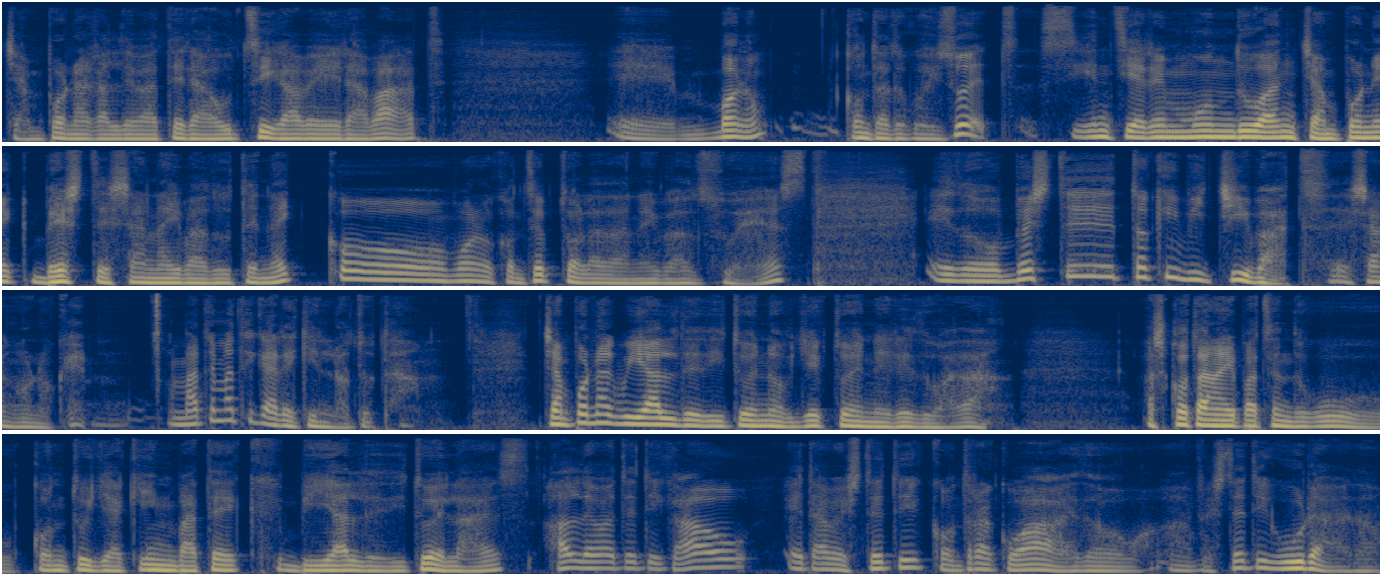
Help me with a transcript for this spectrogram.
txampona galde batera utzi gabe era bat. E, bueno, kontatuko dizuet. Zientziaren munduan txamponek beste esan nahi badute nahiko, bueno, kontzeptuala da nahi baduzue, ez? Edo beste toki bitxi bat, esango nuke. Matematikarekin lotuta. Txamponak bi alde dituen objektuen eredua da. Askotan aipatzen dugu kontu jakin batek bi alde dituela, ez? Alde batetik hau eta bestetik kontrakoa edo bestetik gura edo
